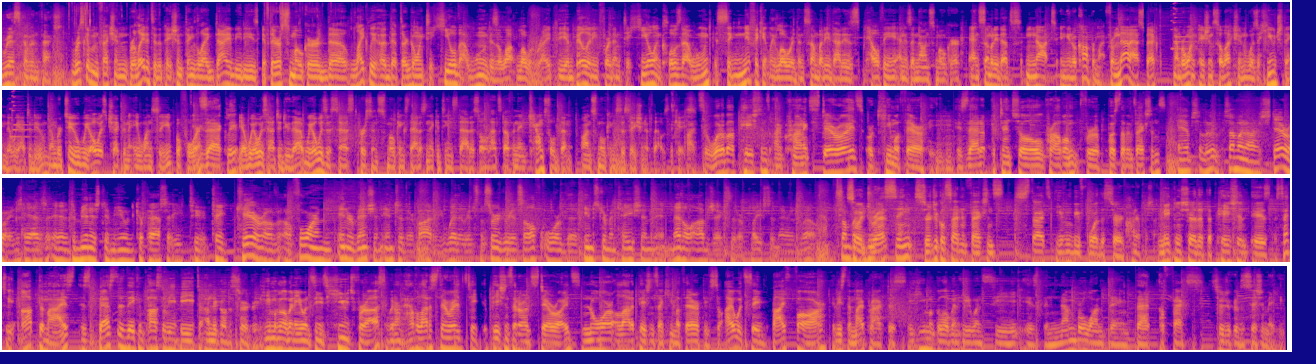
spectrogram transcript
risk of infection? Risk of infection related to the patient, things like diabetes, if they're a smoker, the likelihood that they're going to heal that wound is a lot lower, right? The ability for them to heal and close that wound is significantly lower than somebody that is healthy and is a non-smoker and somebody that's not immunocompromised. From that aspect, number one, patient selection was a huge thing that we had to do. Number two, we always checked an A1C before. Exactly. Yeah, we always had to do that. We always assessed person's smoking status, nicotine status, all that stuff, and then counseled them on smoking cessation if that was the case. All right, so what about patients on chronic steroids or chemotherapy? Mm-hmm. Is that a potential problem for post-op infections? Absolutely. Someone on steroids has a diminished immune capacity to take care of a foreign intervention into their body, whether it's the surgery itself or the instrumentation and metal objects that are placed in there as well. So Somebody who- addressing surgical site infections starts even before the surgery. 100%. Making sure that the patient is essentially optimized as best as they can possibly be to undergo the surgery. Hemoglobin A1C is huge for us. We don't have a lot of steroids, take patients that are on steroids, nor a lot of patients on chemotherapy. So I would say by far, at least in my practice, hemoglobin A1C is the number one thing that affects surgical decision making.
